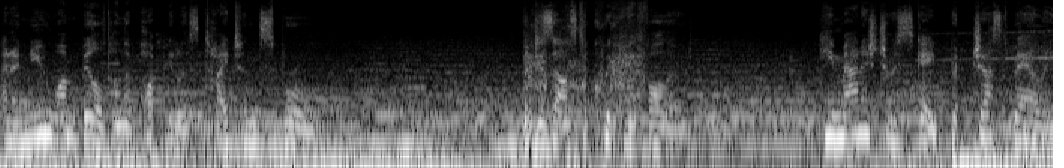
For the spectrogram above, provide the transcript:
and a new one built on the populous Titan sprawl. The disaster quickly followed. He managed to escape, but just barely.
